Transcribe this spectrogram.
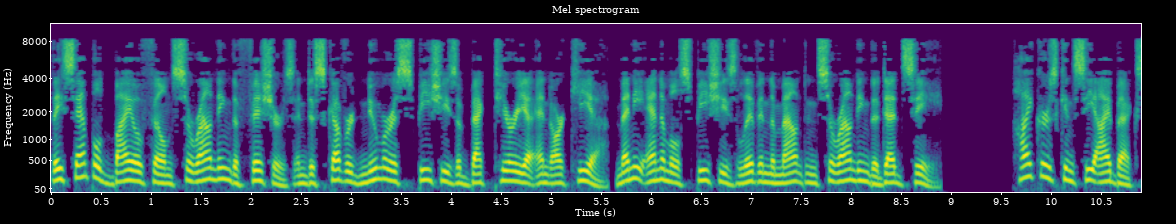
They sampled biofilms surrounding the fissures and discovered numerous species of bacteria and archaea. Many animal species live in the mountains surrounding the Dead Sea. Hikers can see ibex,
